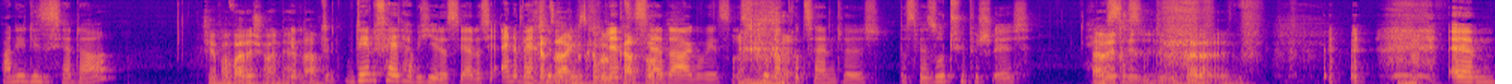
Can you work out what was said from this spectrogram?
Waren die dieses Jahr da? Red mal weiter, ich schaue hinterher nach. Den Fail habe ich jedes Jahr, dass ich eine Band tippe, sagen, die, letztes Jahr da gewesen ist. Hundertprozentig. Das wäre so typisch ich. Aber Was red, red, weiter. Ähm,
